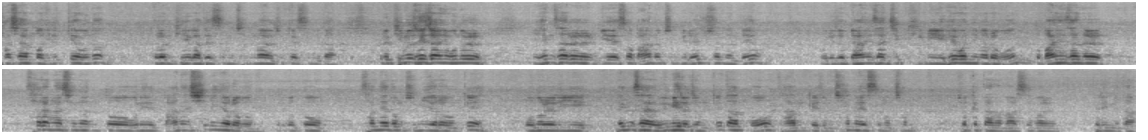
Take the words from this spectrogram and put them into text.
다시 한번 일깨우는 그런 기회가 됐으면 정말 좋겠습니다. 우리 김은수 회장님 오늘 이 행사를 위해서 많은 준비를 해주셨는데요. 우리 저 만인산 지킴이 회원님 여러분, 또 만인산을 사랑하시는 또 우리 많은 시민 여러분, 그리고 또 산내동 주민 여러분께 오늘 이 행사의 의미를 좀 깨닫고 다 함께 좀 참여했으면 참 좋겠다는 말씀을 드립니다.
